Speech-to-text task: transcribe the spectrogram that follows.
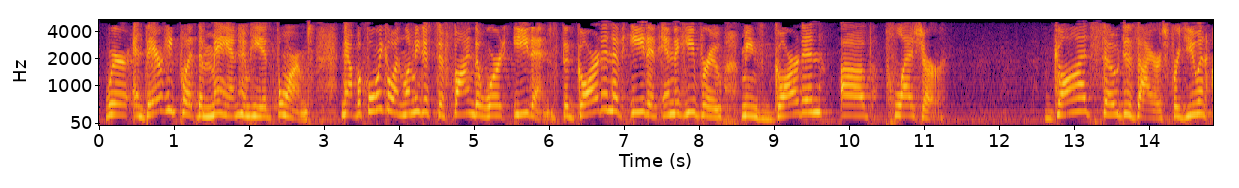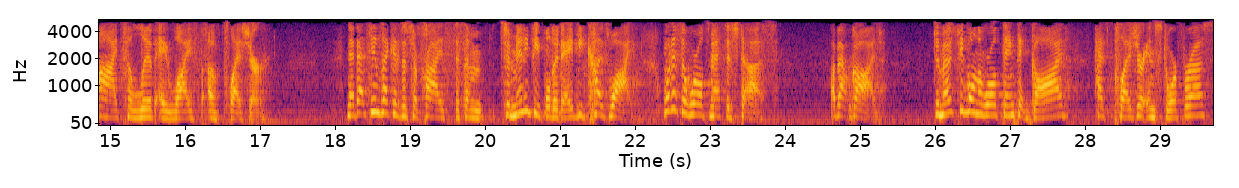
Where and there he put the man whom he had formed. Now, before we go on, let me just define the word Eden. The Garden of Eden in the Hebrew means garden of pleasure. God so desires for you and I to live a life of pleasure. Now that seems like it's a surprise to some to many people today because why? What is the world's message to us about God? Do most people in the world think that God has pleasure in store for us?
